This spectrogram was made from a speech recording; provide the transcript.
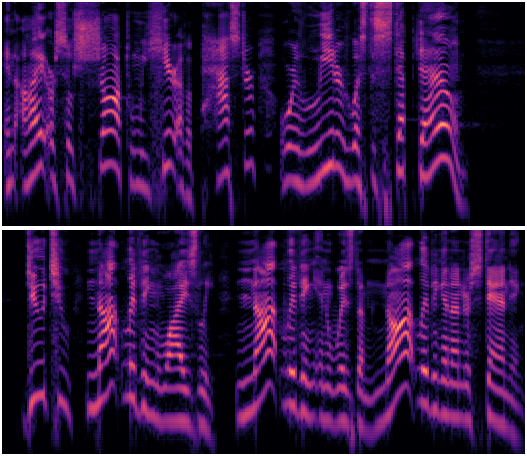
and I are so shocked when we hear of a pastor or a leader who has to step down due to not living wisely, not living in wisdom, not living in understanding,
